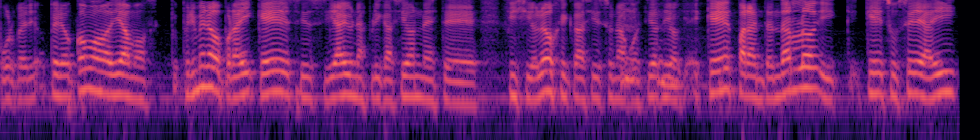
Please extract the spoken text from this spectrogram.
Purperio. Pero cómo, digamos, primero por ahí, ¿qué es? Si, hay una explicación este, fisiológica, si es una cuestión, digo, ¿qué es para entenderlo y qué, qué sucede ahí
